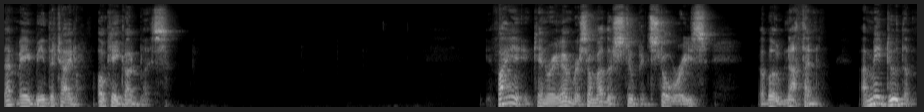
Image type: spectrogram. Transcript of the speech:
That may be the title. Okay, God bless. If I can remember some other stupid stories about nothing, I may do them.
